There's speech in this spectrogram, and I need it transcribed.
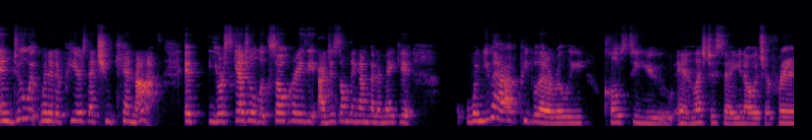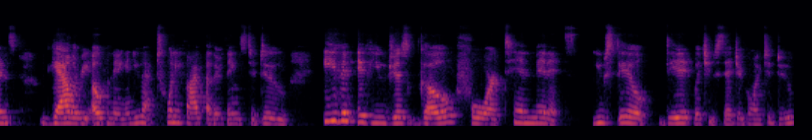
and do it when it appears that you cannot. If your schedule looks so crazy, I just don't think I'm gonna make it when you have people that are really close to you, and let's just say, you know, it's your friend's gallery opening and you have 25 other things to do, even if you just go for 10 minutes, you still did what you said you're going to do.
